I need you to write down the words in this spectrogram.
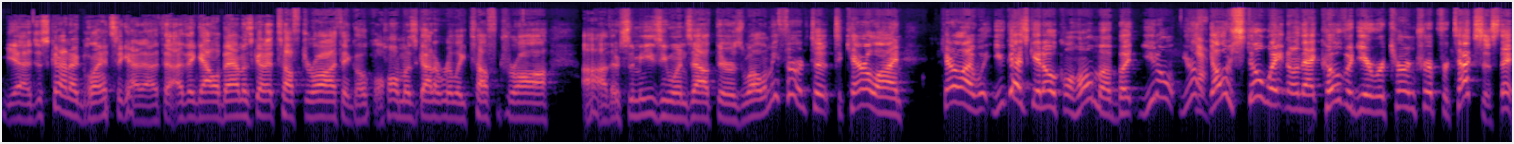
Yeah, just kind of glancing at it, I, th- I, think Alabama's got a tough draw. I think Oklahoma's got a really tough draw. Uh, there's some easy ones out there as well. Let me throw it to, to Caroline. Caroline, you guys get Oklahoma, but you don't. You're, yeah. Y'all are still waiting on that COVID year return trip for Texas. They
